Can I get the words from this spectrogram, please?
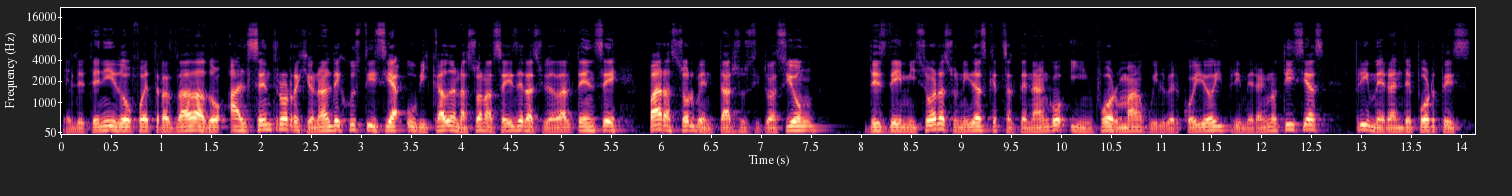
El detenido fue trasladado al Centro Regional de Justicia ubicado en la zona 6 de la ciudad altense para solventar su situación. Desde Emisoras Unidas Quetzaltenango informa Wilber Coyoy, primera en noticias, primera en deportes.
